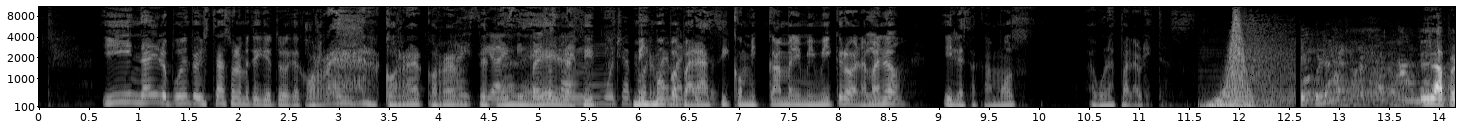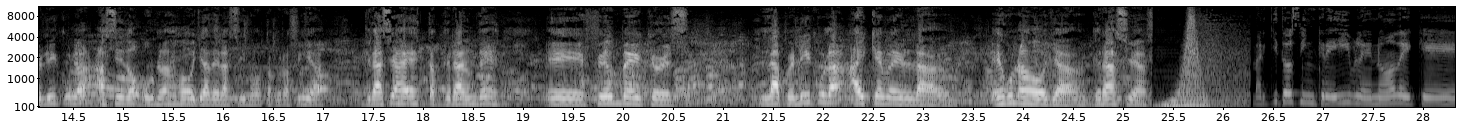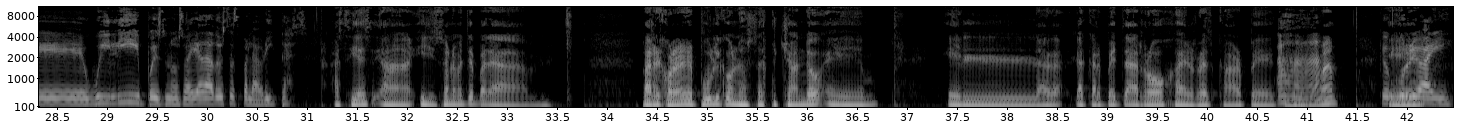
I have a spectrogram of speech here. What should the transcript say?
y nadie lo pudo entrevistar, solamente que yo tuve que correr, correr, correr detrás de él, así, mismo paparazzi con mi cámara y mi micro a la mano y le sacamos algunas palabritas. La película ha sido una joya de la cinematografía gracias a estos grandes eh, filmmakers. La película hay que verla, es una joya, gracias. Marquitos, increíble, ¿no? De que Willy pues nos haya dado estas palabritas. Así es, ah, y solamente para, para recordar al público nos está escuchando, eh, el, la, carpeta roja, el red carpet, ¿cómo se llama? ¿Qué ocurrió eh, ahí?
